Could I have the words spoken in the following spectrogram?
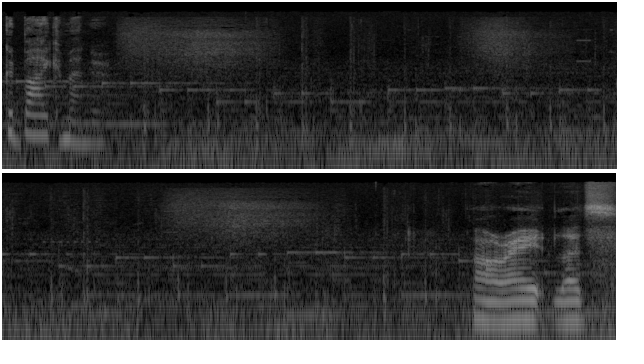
Goodbye, Commander. Alright, let's...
